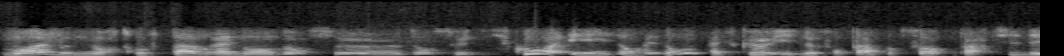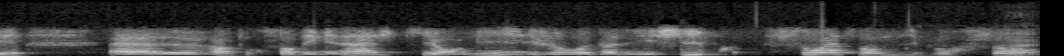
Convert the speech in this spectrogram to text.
Moi, je ne me retrouve pas vraiment dans ce dans ce discours, et ils ont raison parce qu'ils ne font pas partie des 20% des ménages qui ont mis, je redonne les chiffres, 70%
